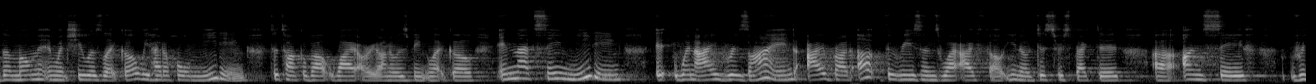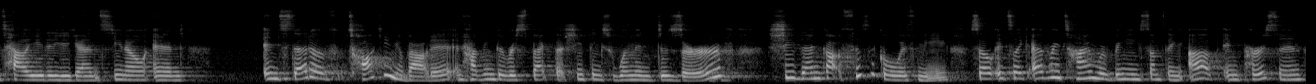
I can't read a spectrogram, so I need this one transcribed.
the moment in which she was let go, we had a whole meeting to talk about why Arianna was being let go. In that same meeting, it, when I resigned, I brought up the reasons why I felt, you know, disrespected, uh, unsafe, retaliated against, you know, and instead of talking about it and having the respect that she thinks women deserve, she then got physical with me. So it's like every time we're bringing something up in person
